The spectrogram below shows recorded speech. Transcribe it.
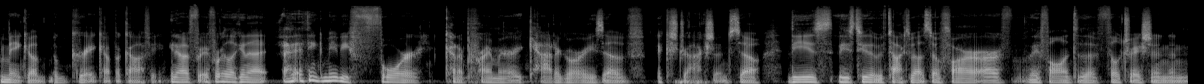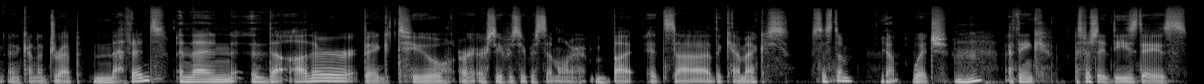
make a, a, great cup of coffee. You know, if, if we're looking at, I think maybe four kind of primary categories of extraction. So these these two that we've talked about so far are they fall into the filtration and, and kind of drip methods, and then the other big two are, are super super similar, but it's uh, the Chemex system. Yep. Which mm-hmm. I think, especially these days,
